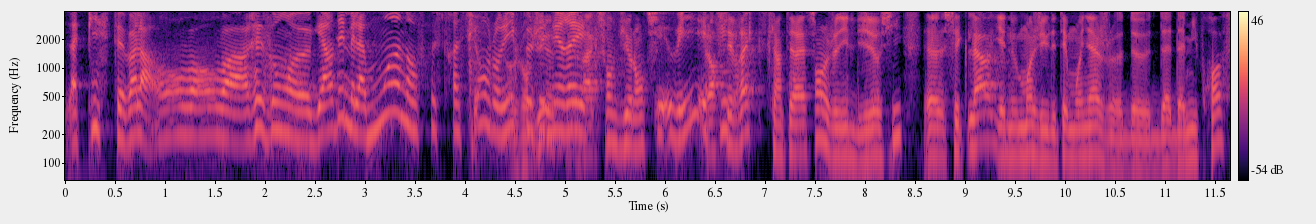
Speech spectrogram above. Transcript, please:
la piste, voilà, on va, on va raison euh, garder, mais la moindre frustration aujourd'hui peut générer. Une réaction de violence. Oui. Alors puis... c'est vrai que ce qui est intéressant, je le disais aussi, euh, c'est que là, il y a une, moi j'ai eu des témoignages d'amis profs,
